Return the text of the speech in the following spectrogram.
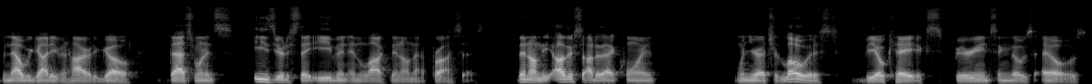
but now we got even higher to go. That's when it's easier to stay even and locked in on that process. Then on the other side of that coin, when you're at your lowest, be okay experiencing those L's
